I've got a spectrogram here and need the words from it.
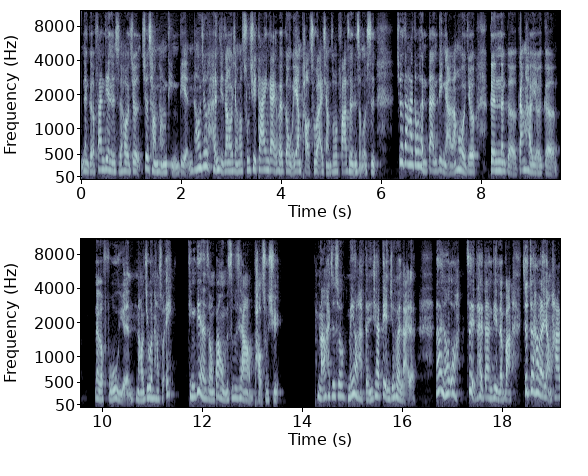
那个饭店的时候就就常常停电，然后就很紧张。我想说出去，大家应该也会跟我一样跑出来，想说发生了什么事，就大家都很淡定啊。然后我就跟那个刚好有一个那个服务员，然后就问他说：“哎，停电了怎么办？我们是不是要跑出去？”然后他就说没有了，等一下电就会来了。然后想说哇，这也太淡定了吧？就对他们来讲，他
